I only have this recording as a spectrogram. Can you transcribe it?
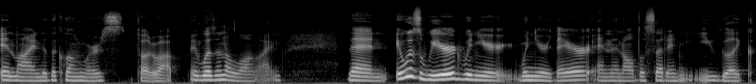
in line to the Clone Wars photo op. It wasn't a long line. Then it was weird when you're when you're there and then all of a sudden you like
